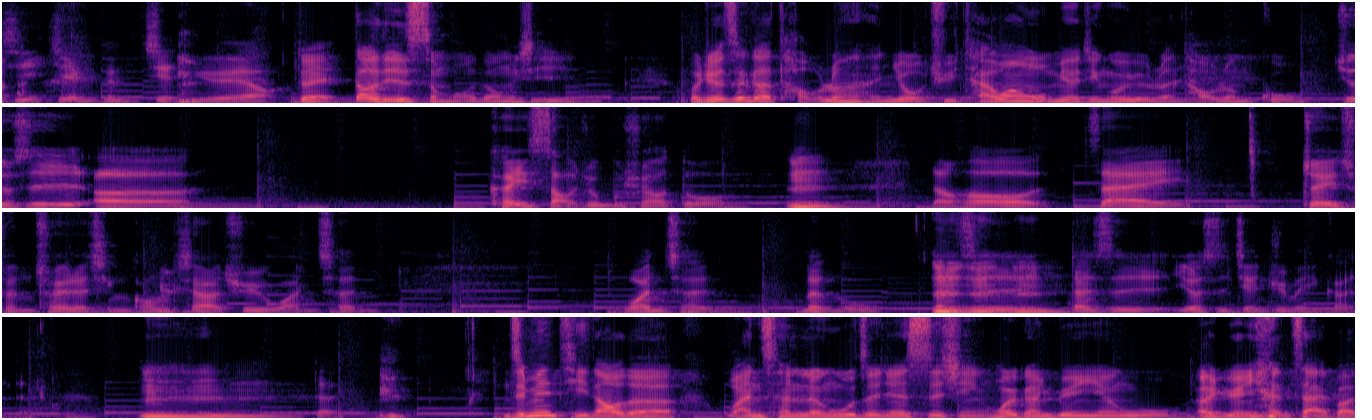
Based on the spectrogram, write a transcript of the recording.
极简跟简约哦，对，到底是什么东西？我觉得这个讨论很有趣，台湾我没有听过有人讨论过，就是呃。可以少就不需要多，嗯，然后在最纯粹的情况下去完成完成任务，但是但是又是兼具美感的，嗯，对。你这边提到的完成任务这件事情，会跟原研武呃原研哉吧，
